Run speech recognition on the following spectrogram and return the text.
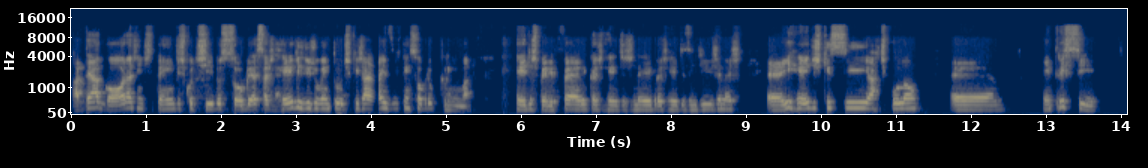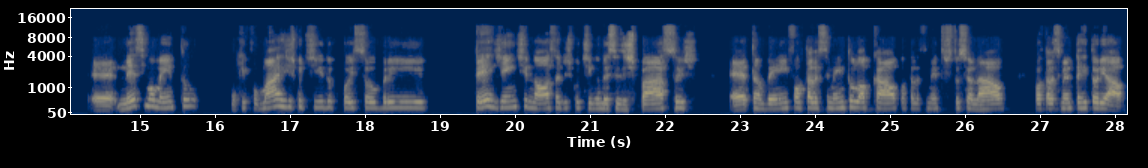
até agora, a gente tem discutido sobre essas redes de juventude que já existem sobre o clima. Redes periféricas, redes negras, redes indígenas é, e redes que se articulam é, entre si. É, nesse momento, o que foi mais discutido foi sobre ter gente nossa discutindo nesses espaços, é também fortalecimento local, fortalecimento institucional, fortalecimento territorial.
